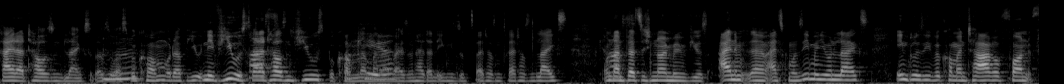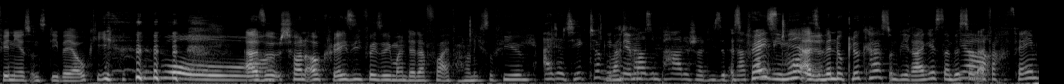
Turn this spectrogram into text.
300.000 Likes oder sowas bekommen. Oder View, nee, Views, Mhm. Krass. 300.000 Views bekommen Okay. normalerweise. Und halt dann irgendwie so 2.000, 3.000 Likes. Und dann Krass. plötzlich 9 Millionen Views. Äh, 1,7 Millionen Likes, inklusive Kommentare von Phineas und Steve Aoki. wow. Also schon auch crazy für so jemanden, der davor einfach noch nicht so viel. Alter, TikTok wird mir immer halt- sympathischer. Diese Ist Plattform crazy, ist ne? toll. Also wenn du Glück hast und viral gehst, dann bist du Ja. halt einfach Fame.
